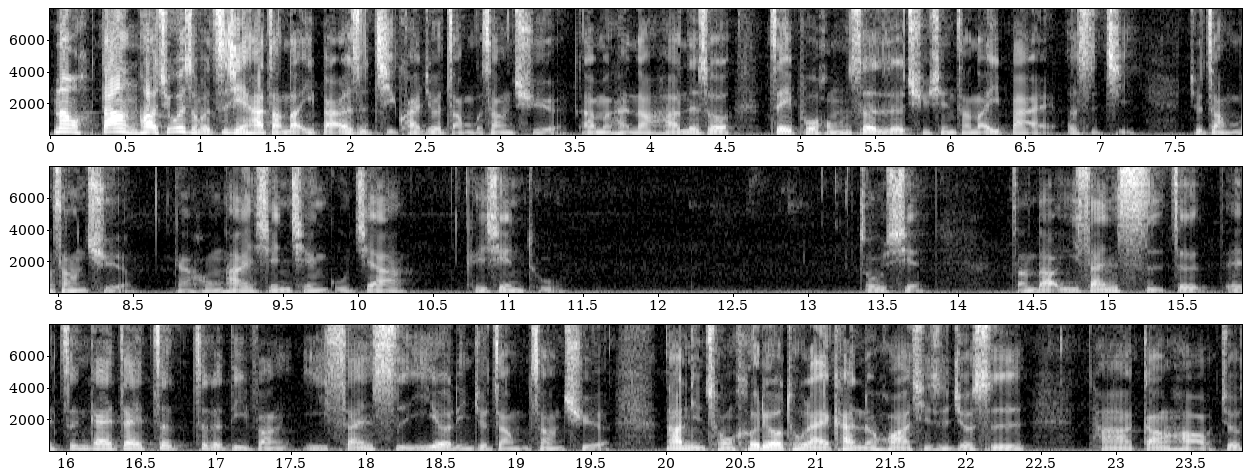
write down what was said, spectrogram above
那大家很好奇，为什么之前它涨到一百二十几块就涨不上去了？大家有没有看到，它那时候这一波红色的这个曲线涨到一百二十几。就涨不上去了。看红海先前股价 K 线图，周线涨到一三四，这诶、这应该在这这个地方一三四一二零就涨不上去了。那你从河流图来看的话，其实就是它刚好就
